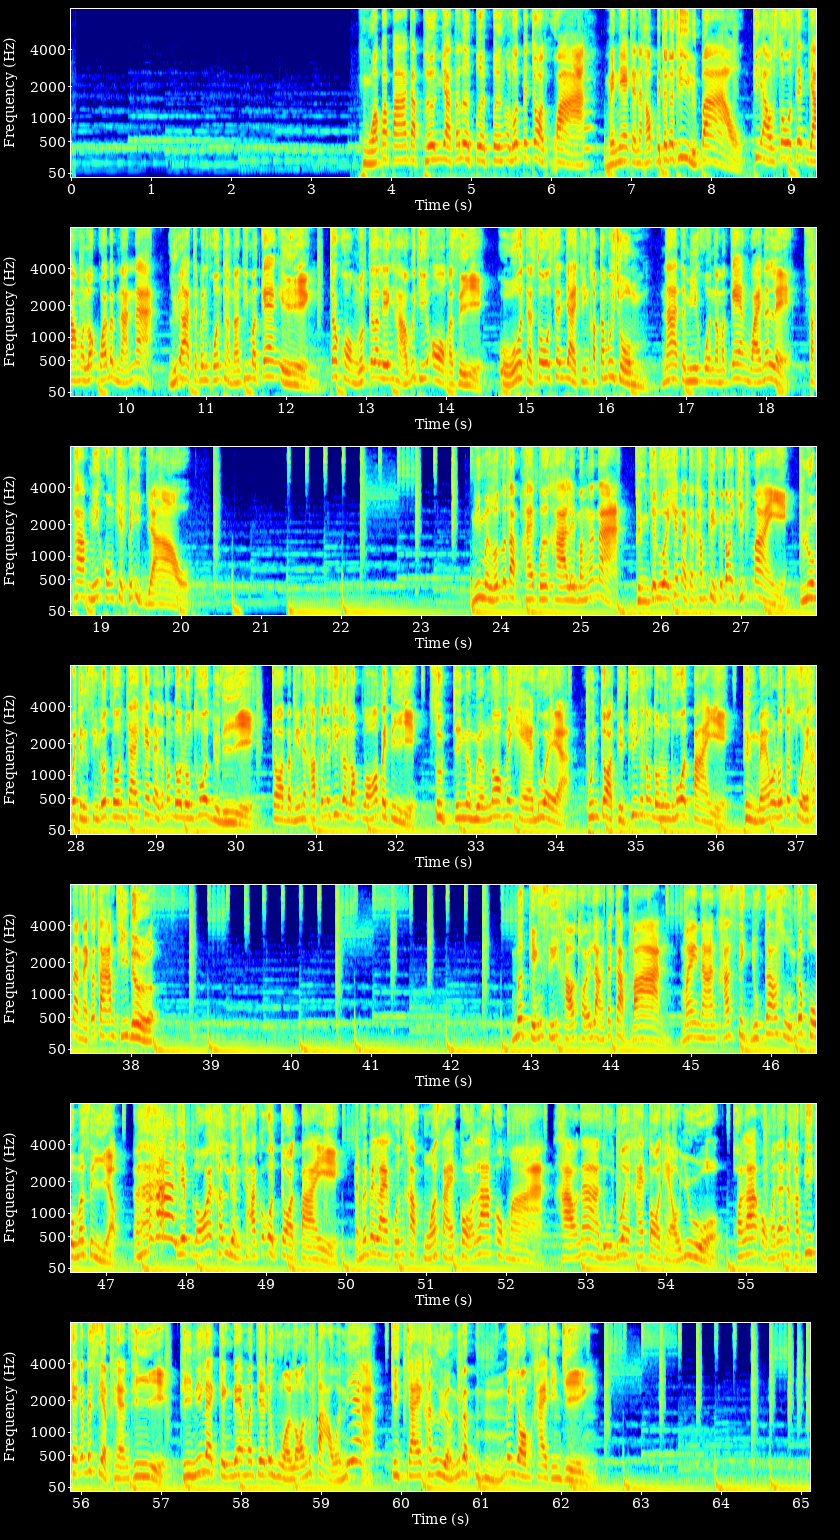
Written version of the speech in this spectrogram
หัวปลาปลาดับเพลิงอย่าตะเลิดเปิดเปิงเอารถไปจอดขวาง ไม่แน่ใจนะครับเป็นเจ้าหน้าที่หรือเปล่า ที่เอาโซ่เส้นยาวมาล็อกไว้แบบนั้นน่ะ หรืออาจจะเป็นคนแถวนั้นที่มาแกล้งเอง เจ้าของรถก็ละเลงหาวิธีออกอะสิโอ้แต่โซ่เส้นใหญ่จริงครับท่านผู้ชม น่าจะมีคนนำมาแกล้งไว้นั่นแหละ สภาพนี้คงเข็ดไปอีกยาว นี่มันรถระดับ hypercar เลยมั้งนั่นน่ะ ถึงจะรวยแค่ไหนแต่ทำผิดก็ต้องคิดใหม่ รวมไปถึงสีรถโดนใจแค่ไหนก็ต้องโดนลงโทษอยู่ดี จอดแบบนี้นะครับเจ้าหน้าที่ก็ล็อกล้อไปตี สุดจริงอะเมืองนอกไม่แคร์ด้วยอะคุณจอดผิดที่ก็ต้องโดนลงโทษไป ถึงแม้ว่ารถจะสวยขนาดไหนก็ตามทีเถอะ เมื่อเก๋งสีขาวถอยหลังจะกลับบ้าน ไม่นานคลาสสิกยุค 90 ก็โผล่มาเสียบเรียบร้อยคันเหลืองช้าก็อดจอดไป แต่ไม่เป็นไรคนขับหัวสายเกาะลากออกมาคราวหน้าดูด้วยใครต่อแถวอยู่ พอลากออกมาได้นะครับ พี่แกก็ไปเสียบแทนที่ทีนี้แหละเก่งแดงมาเจอจะหัวร้อนหรือเปล่าวะเนี่ยจิตใจคันเหลืองนี่แบบไม่ยอมใครจริง ๆ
